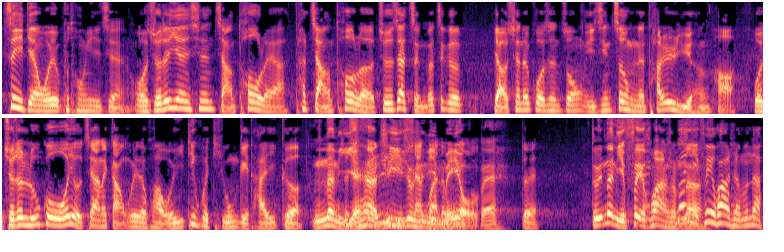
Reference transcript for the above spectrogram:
这一点我有不同意见。我觉得燕先讲透了呀，他讲透了，就是在整个这个表现的过程中，已经证明了他日语很好。我觉得如果我有这样的岗位的话，我一定会提供给他一个。那你言下之意就是你没有呗？对。对，那你废话什么呢？那你废话什么呢？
